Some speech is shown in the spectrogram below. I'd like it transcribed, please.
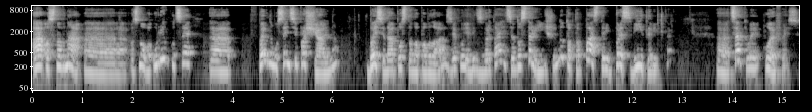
А основна е, основа уривку це е, в певному сенсі прощальна бесіда апостола Павла, з якою він звертається до старішин, ну тобто пастирів, пресвітерів так? Е, церкви у Ефесі.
